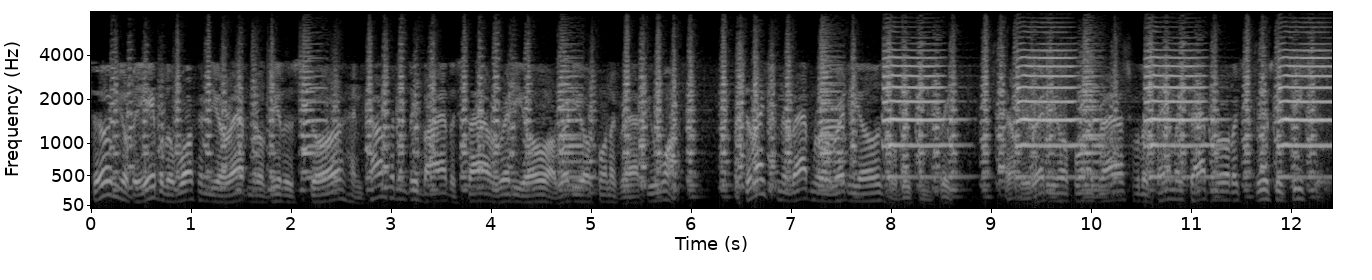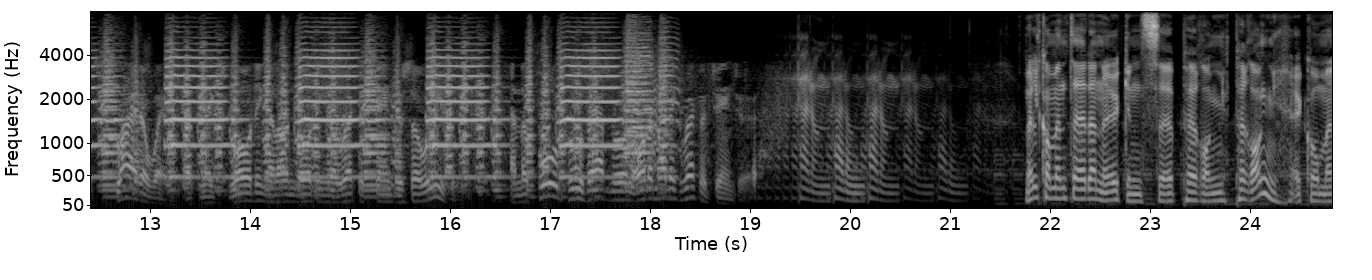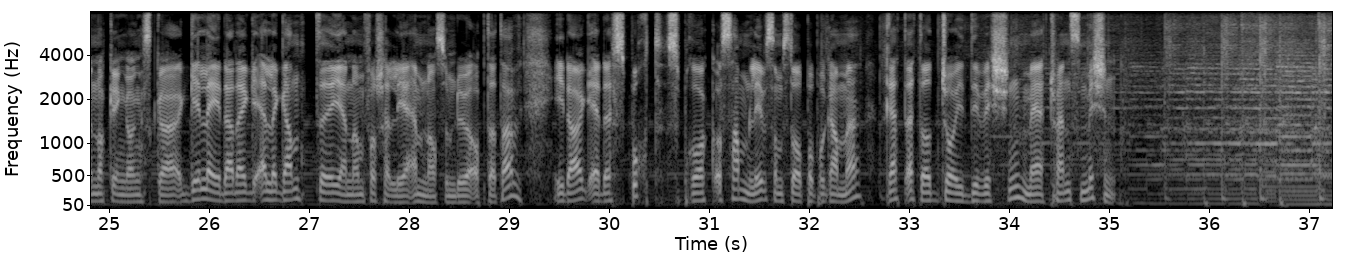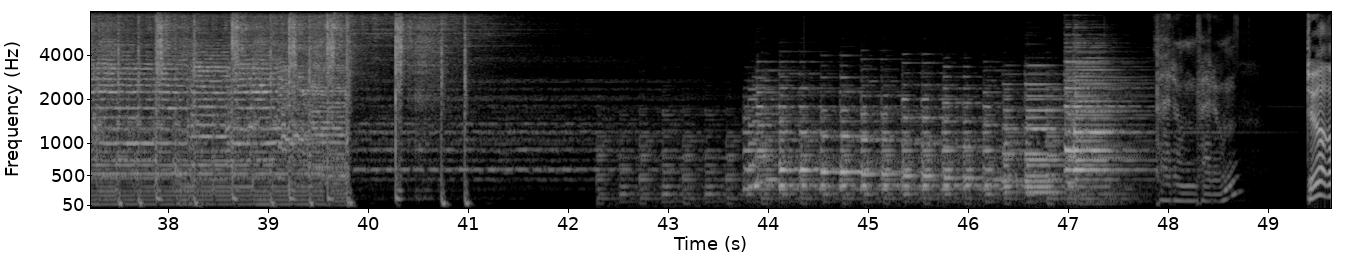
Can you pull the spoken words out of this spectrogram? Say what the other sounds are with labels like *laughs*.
Soon you'll be able to walk into your Admiral dealer's store and confidently buy the style radio or radio phonograph you want. The selection of Admiral radios will be complete. There'll be radio phonographs with the famous Admiral exclusive features, slide away that makes loading and unloading your record changer so easy, and the foolproof Admiral automatic record changer. Velkommen til denne ukens eh, Perrong Perrong, hvor vi nok en gang skal geleide deg elegant eh, gjennom forskjellige emner som du er opptatt av. I dag er det sport, språk og samliv som står på programmet, rett etter Joy Division med Transmission.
